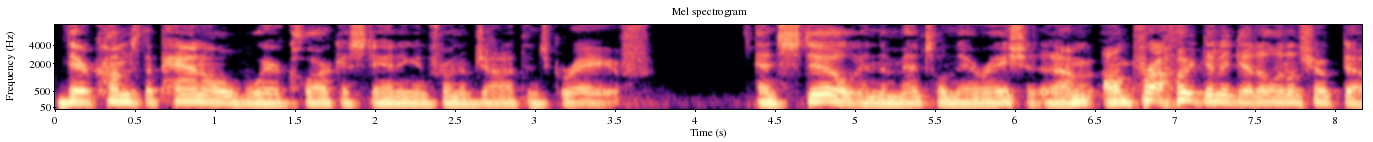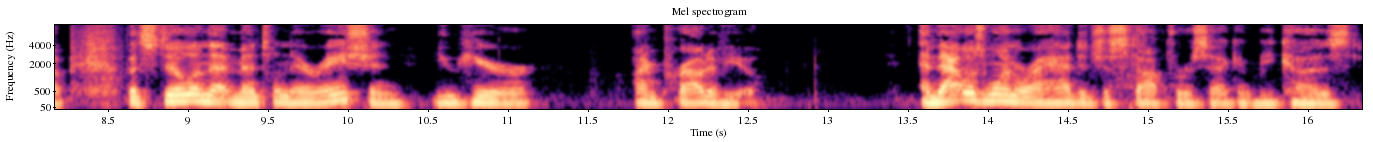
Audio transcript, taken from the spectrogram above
there comes the panel where Clark is standing in front of Jonathan's grave. And still in the mental narration, and I'm, I'm probably going to get a little choked up, but still in that mental narration, you hear, I'm proud of you. And that was one where I had to just stop for a second because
